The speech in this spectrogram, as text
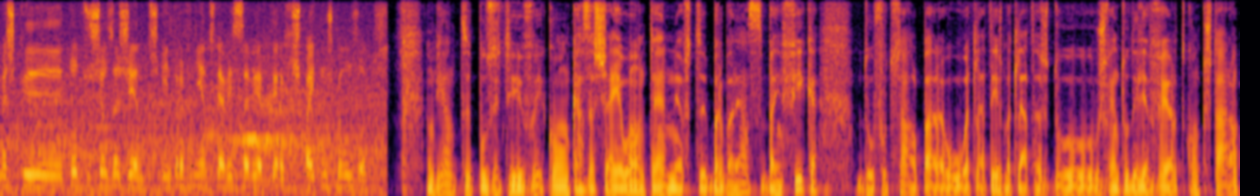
mas que todos os seus agentes intervenientes devem saber ter respeito uns pelos outros. Ambiente positivo e com casa cheia ontem neste Barbarense Benfica, do futsal para o atletismo. Atletas do Juventude Ilha Verde conquistaram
